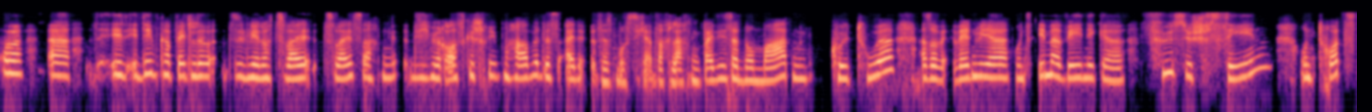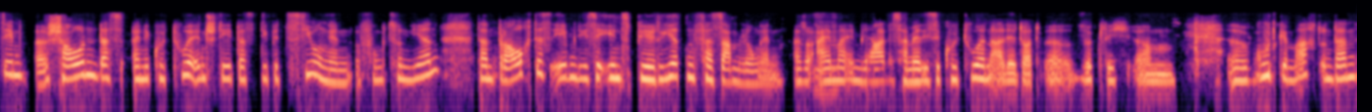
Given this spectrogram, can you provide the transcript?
Aber äh, in, in dem Kapitel sind mir noch zwei, zwei Sachen, die ich mir rausgeschrieben habe. Das eine, das musste ich einfach lachen, bei dieser Nomaden Kultur. Also wenn wir uns immer weniger physisch sehen und trotzdem äh, schauen, dass eine Kultur entsteht, dass die Beziehungen funktionieren, dann braucht es eben diese inspirierten Versammlungen. Also mhm. einmal im Jahr, das haben ja diese Kulturen alle dort äh, wirklich ähm, äh, gut gemacht. Und dann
